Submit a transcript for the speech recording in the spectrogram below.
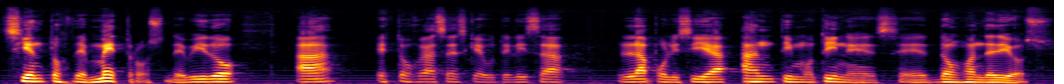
cientos de metros debido a estos gases que utiliza la policía antimotines, don Juan de Dios.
